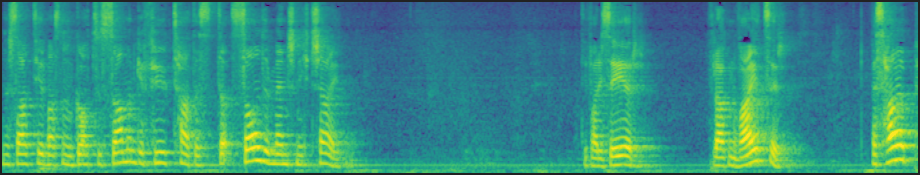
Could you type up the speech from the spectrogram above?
Und er sagt hier, was nun Gott zusammengefügt hat, das, das soll der Mensch nicht scheiden. Die Pharisäer fragen weiter, weshalb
